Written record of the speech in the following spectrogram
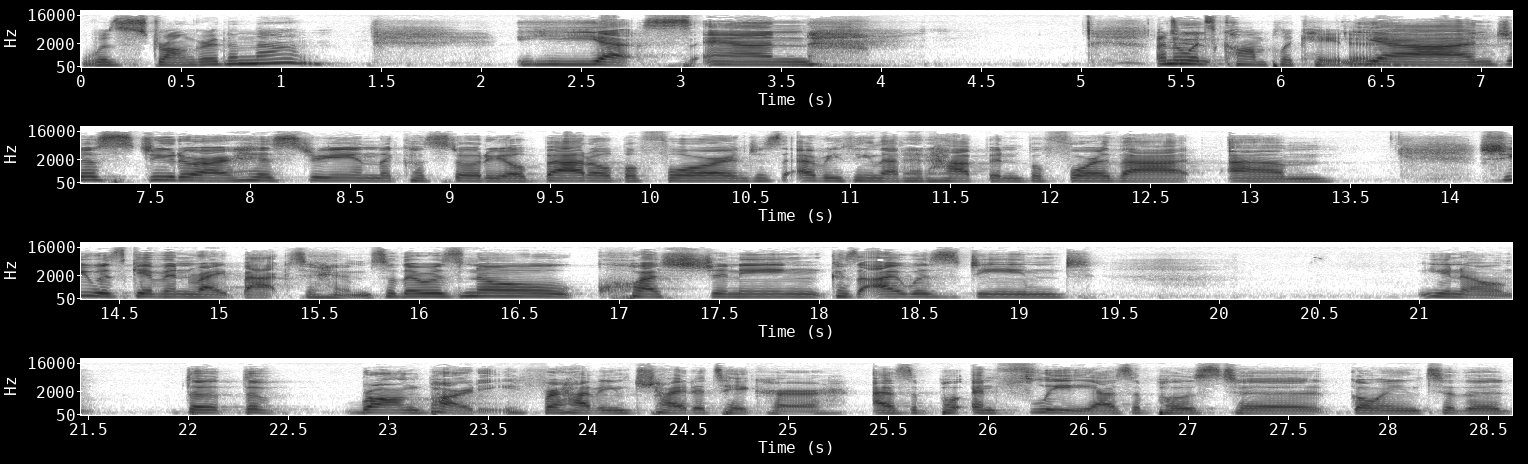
was stronger than that? Yes. And I know it's complicated. Yeah, and just due to our history and the custodial battle before, and just everything that had happened before that, um, she was given right back to him. So there was no questioning because I was deemed, you know, the the wrong party for having tried to take her as a and flee as opposed to going to the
